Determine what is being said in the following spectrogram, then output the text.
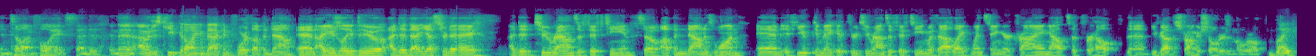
until I'm fully extended. And then I would just keep going back and forth, up and down. And I usually do, I did that yesterday I did two rounds of 15. So up and down is one. And if you can make it through two rounds of 15 without like wincing or crying out to, for help, then you've got the strongest shoulders in the world. By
